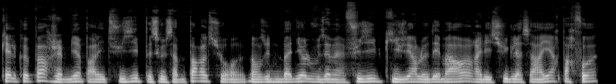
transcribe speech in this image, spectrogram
quelque part. J'aime bien parler de fusible parce que ça me parle sur euh, dans une bagnole, vous avez un fusible qui gère le démarreur et l'essuie-glace arrière parfois.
